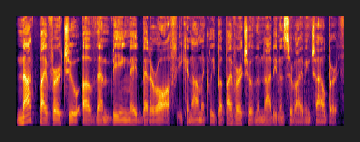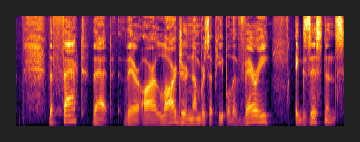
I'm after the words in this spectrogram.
not by virtue of them being made better off economically, but by virtue of them not even surviving childbirth. The fact that there are larger numbers of people, the very existence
